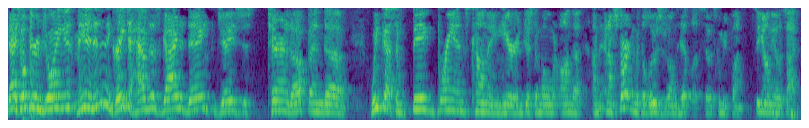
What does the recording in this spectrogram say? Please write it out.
Guys, hope you're enjoying it. Man, isn't it great to have this guy today? Jay's just tearing it up, and uh, we've got some big brands coming here in just a moment on the. And I'm starting with the losers on the hit list, so it's going to be fun. See you on the other side.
